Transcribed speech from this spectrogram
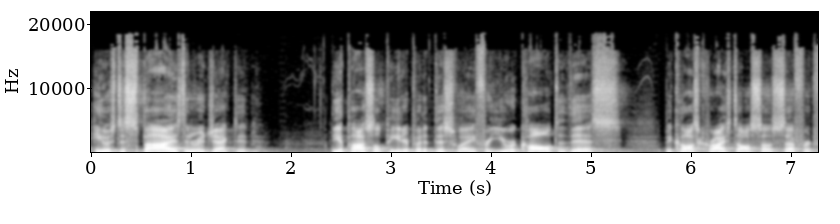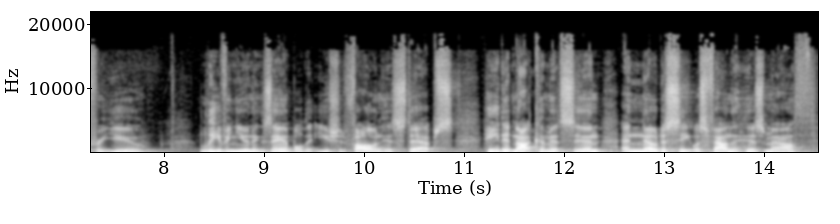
he was despised and rejected. The Apostle Peter put it this way For you were called to this, because Christ also suffered for you leaving you an example that you should follow in his steps. He did not commit sin, and no deceit was found in his mouth.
